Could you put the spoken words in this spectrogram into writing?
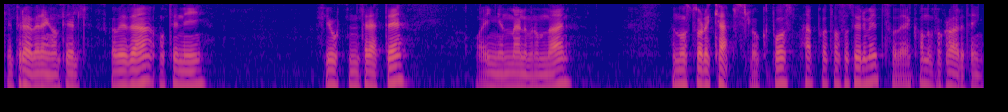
Vi prøver en gang til. Skal vi se. 89 1430. Og ingen mellomrom der. Men nå står det capslock på her på tastaturet mitt, så det kan jo forklare ting.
